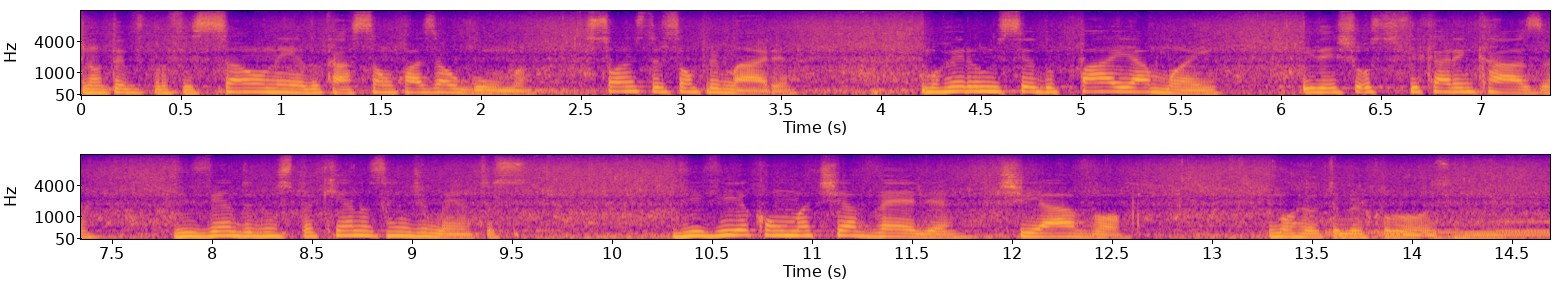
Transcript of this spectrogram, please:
Não teve profissão nem educação quase alguma, só instrução primária. Morreram-lhe cedo o pai e a mãe e deixou-se ficar em casa, vivendo de uns pequenos rendimentos. Vivia com uma tia velha, tia-avó. Morreu tuberculoso.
